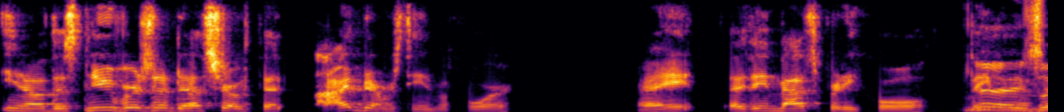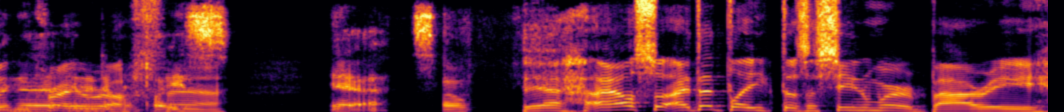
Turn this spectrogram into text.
you know this new version of deathstroke that i've never seen before right i think that's pretty cool Yeah, he's in looking a- pretty in a different rough, yeah so Yeah, I also I did like there's a scene where Barry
